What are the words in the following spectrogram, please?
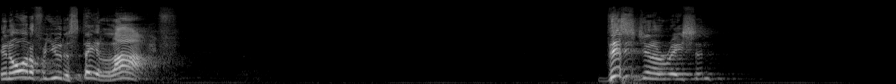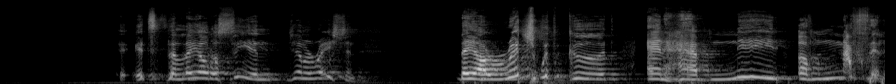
in order for you to stay alive. Generation it's the Laodicean generation. They are rich with good and have need of nothing.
